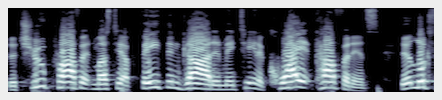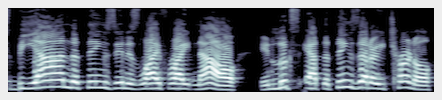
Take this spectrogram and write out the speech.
The true prophet must have faith in God and maintain a quiet confidence that looks beyond the things in his life right now and looks at the things that are eternal.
